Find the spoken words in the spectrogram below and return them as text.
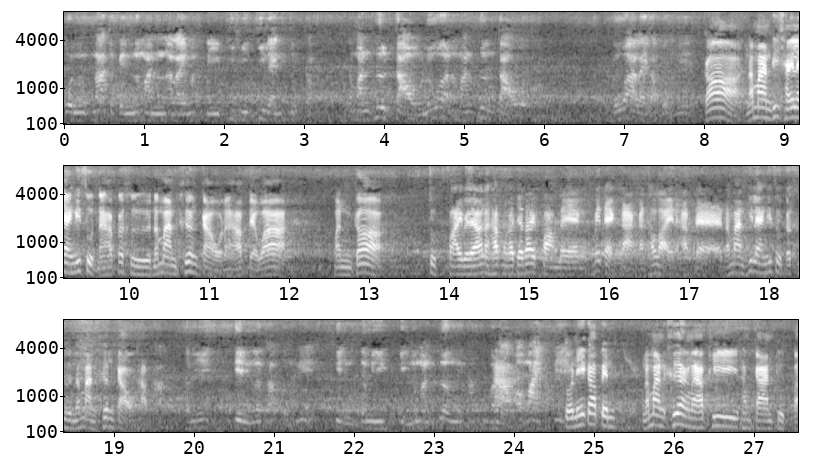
ควรน่าจะเป็นน้ำมันอะไรมากดีที่ที่ที่แรงที่สุดครับ น้ำมันพืชเก่าหรือว่าน้ำมันเครื่องเก่าหรือว่าอะไรครับผมพี่ก็น้ำมันที่ใช้แรงที่สุดนะครับ ก็คือน้ำมันเครื่องเก่านะครับ แต่ว่า มันก็จุดไฟไปแล้วนะครับ มันก็จะได้ความแรงไม่แตกต่างกันเท่าไหร่นะครับ แต่น้ำมันที่แรงที่สุดก็คือน้ำมันเครื่องเก่าครับครับอันนี้กลิ่นนะครับผมพี่กลิ่นจะมีกลิ่นน้ำมันเครื่องไหมครับเวลาอ่าเผาไหม้ครับพี่ตัวนี้ก็เป็นน้ำมันเครื่องนะครับที่ทำการจุดไป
